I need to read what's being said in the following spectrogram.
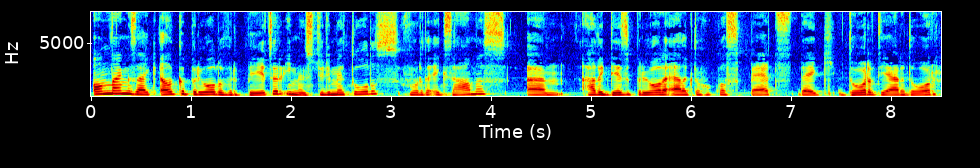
Ondanks dat ik elke periode verbeter in mijn studiemethodes voor de examens, um, had ik deze periode eigenlijk toch ook wel spijt dat ik door het jaar door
